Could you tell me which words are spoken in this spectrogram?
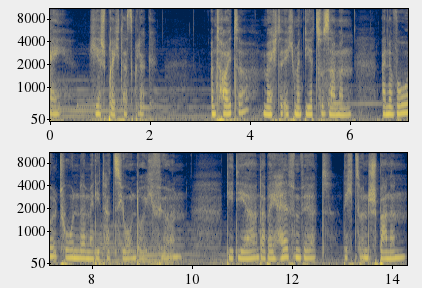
Hey, hier spricht das Glück. Und heute möchte ich mit dir zusammen eine wohltuende Meditation durchführen die dir dabei helfen wird, dich zu entspannen,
